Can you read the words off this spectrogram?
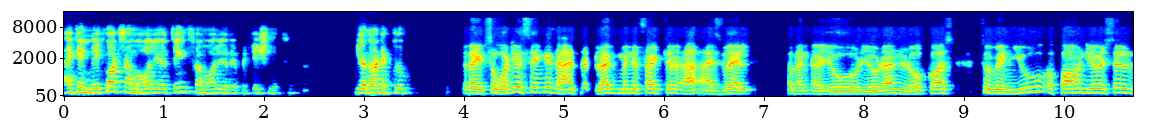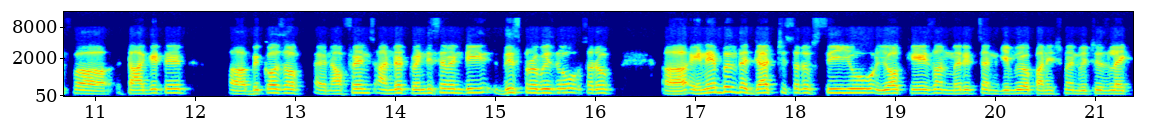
I can make out from all your things, from all your reputation, etc. You're not a crook. Right. So what you're saying is, as a drug manufacturer uh, as well, I mean, uh, you you run LOCOST. So when you found yourself uh, targeted uh, because of an offense under 27D, this proviso sort of uh, enabled the judge to sort of see you your case on merits and give you a punishment, which is like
